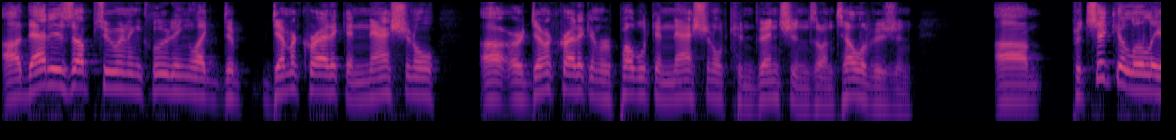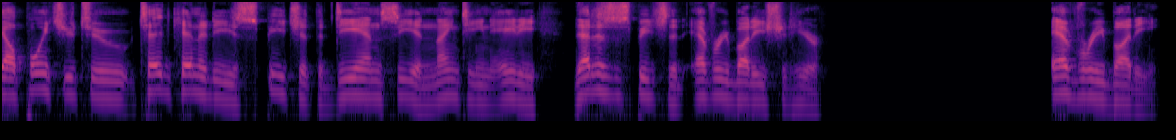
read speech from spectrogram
Uh, that is up to and including like de- Democratic and national uh, or Democratic and Republican national conventions on television. Um, particularly, I'll point you to Ted Kennedy's speech at the DNC in 1980. That is a speech that everybody should hear. Everybody.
